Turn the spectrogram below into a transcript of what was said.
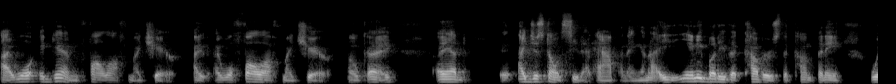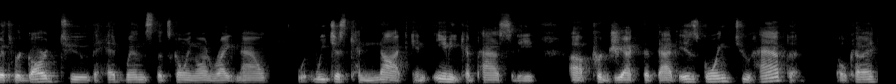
I will again fall off my chair. I, I will fall off my chair. Okay. And I just don't see that happening. And I, anybody that covers the company with regard to the headwinds that's going on right now, we just cannot in any capacity uh, project that that is going to happen. Okay.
